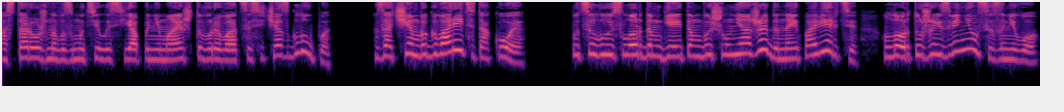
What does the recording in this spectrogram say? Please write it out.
Осторожно возмутилась я, понимая, что вырываться сейчас глупо. «Зачем вы говорите такое? Поцелуй с лордом Гейтом вышел неожиданно, и поверьте, лорд уже извинился за него».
